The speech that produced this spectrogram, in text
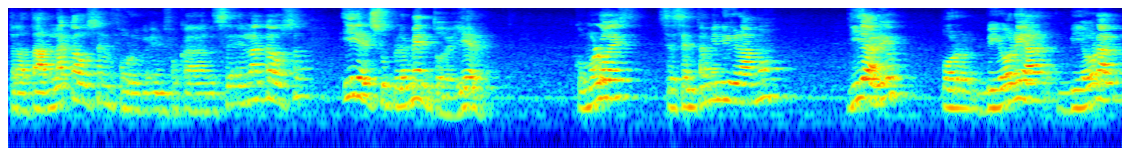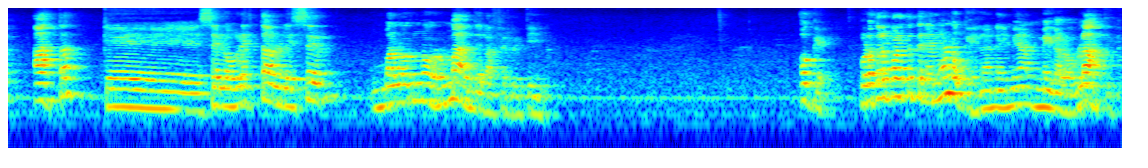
tratar la causa, enfocarse en la causa y el suplemento de hierro. Como lo es 60 miligramos diario por vía oral hasta que se logre establecer un valor normal de la ferritina. Ok, por otra parte tenemos lo que es la anemia megaloblástica.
